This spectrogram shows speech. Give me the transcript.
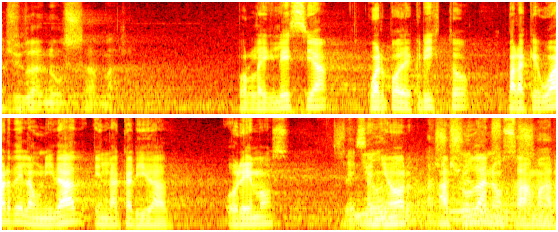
Ayúdanos a amar. Por la Iglesia, cuerpo de Cristo, para que guarde la unidad en la caridad. Oremos. Señor, ayúdanos a amar.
